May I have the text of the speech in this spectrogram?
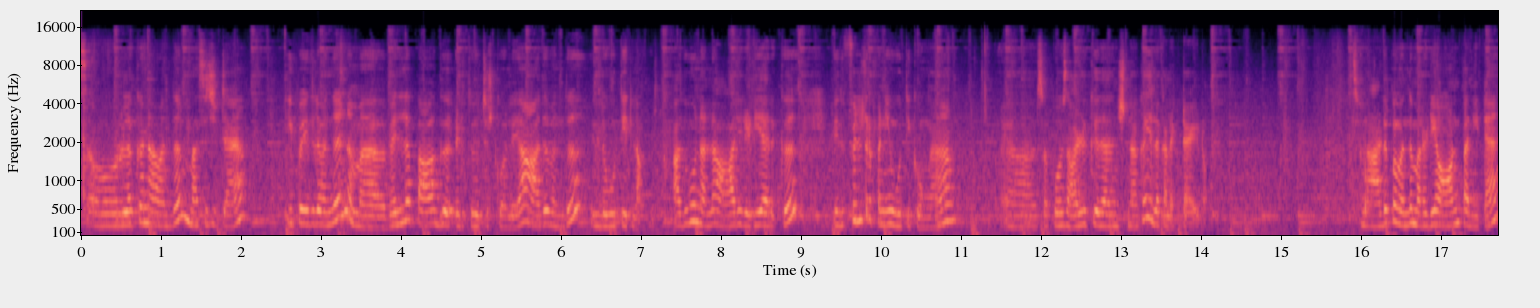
ஸோ ஓரளவுக்கு நான் வந்து மசிச்சிட்டேன். இப்போ இதில் வந்து நம்ம வெள்ளை பாகு எடுத்து வச்சுருக்கோம் இல்லையா? அதை வந்து இதில் ஊற்றிடலாம் அதுவும் நல்லா ஆறி ரெடியாக இருக்குது இது ஃபில்டர் பண்ணி ஊற்றிக்கோங்க சப்போஸ் அழுக்கு எதாவது இருந்துச்சுனாக்கா இதில் கலெக்ட் ஆகிடும் ஸோ நான் அடுப்பை வந்து மறுபடியும் ஆன் பண்ணிட்டேன்.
